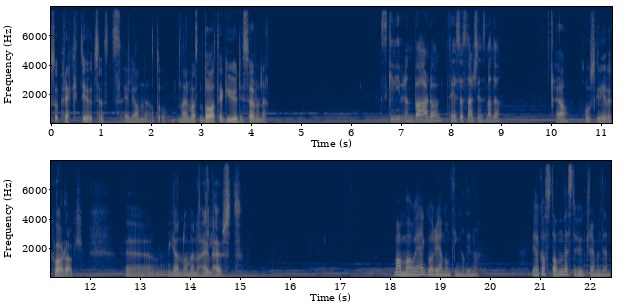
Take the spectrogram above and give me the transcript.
så prektig ut, syns Elianne, at hun nærmest ba til Gud i søvne. Skriver hun hver dag til søsteren sin som er død? Ja, hun skriver hver dag eh, gjennom en hel høst. Mamma og jeg går igjennom tinga dine. Vi har kasta den beste hudkremen din.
